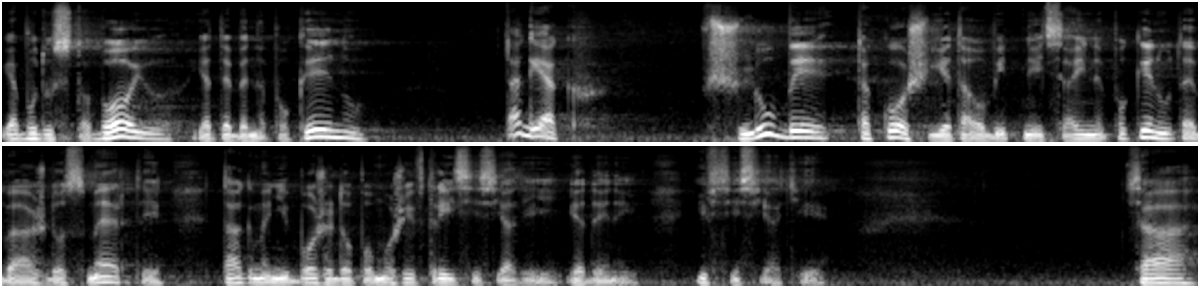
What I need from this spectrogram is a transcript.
Я буду з тобою, я тебе не покину. Так як в шлюбі також є та обітниця, і не покину тебе аж до смерті, так мені Боже допоможе в трійці святій єдиний і всі святі. Ця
